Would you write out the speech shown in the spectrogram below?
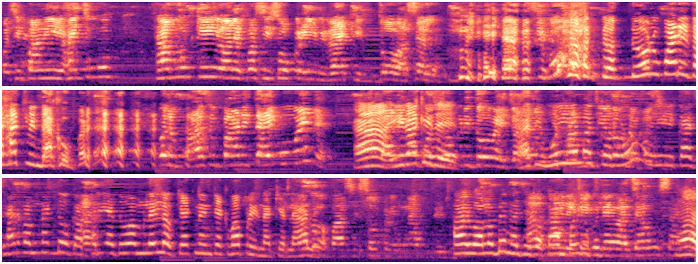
પછી પાણી હાંચવું ઠા અને પછી સોકડી રાખી ધોવા સેલે દોરું પાણી તો હાચવીને રાખવું પડે. પણ પાછું પાણી તો હોય ને હા એ રાખી દે. આથી હું એમ જ કરું હો. એ કા ઝાડવામાં નાખ દઉં કા ફરિયા ધોવામાં લઈ લઉં ક્યાંક ને ક્યાંક વાપરી નાખી એટલે હાલે. હાલો બેન હજી તો કામ પડ્યું. હા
